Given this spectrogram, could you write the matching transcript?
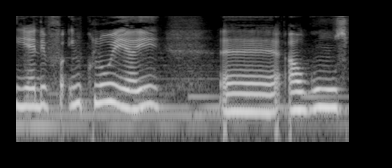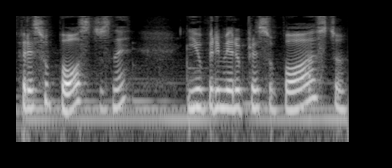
E ele inclui aí é, alguns pressupostos, né? E o primeiro pressuposto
